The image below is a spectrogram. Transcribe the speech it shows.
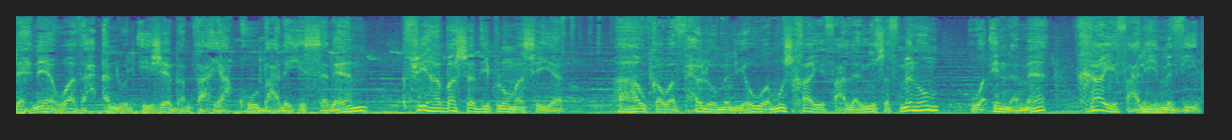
لهنا واضح أن الإجابة متاع يعقوب عليه السلام فيها برشا دبلوماسية. هاوكا وضح لهم اللي هو مش خايف على يوسف منهم وإنما خايف عليه من الذيب.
